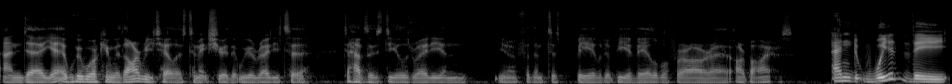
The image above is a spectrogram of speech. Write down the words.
And uh, yeah, we're working with our retailers to make sure that we're ready to to have those deals ready, and you know for them to be able to be available for our uh, our buyers. And with the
